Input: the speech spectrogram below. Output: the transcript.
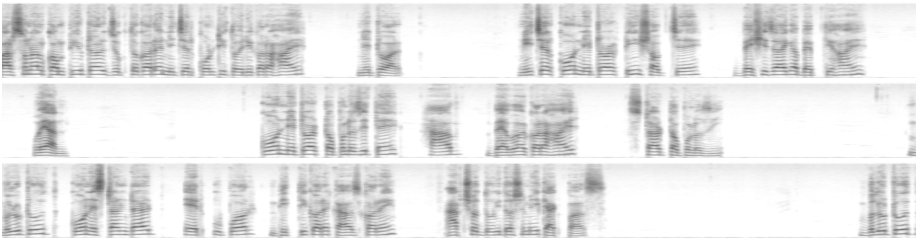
পার্সোনাল কম্পিউটার যুক্ত করে নিচের কোনটি তৈরি করা হয় নেটওয়ার্ক। নিচের কোন নেটওয়ার্কটি সবচেয়ে বেশি জায়গা ব্যাপ্তি হয় ওয়ান। কোন নেটওয়ার্ক টপোলজিতে হাব ব্যবহার করা হয় স্টার টপোলজি। ব্লুটুথ কোন স্ট্যান্ডার্ড এর উপর ভিত্তি করে কাজ করে? আটশো দুই দশমিক এক পাঁচ। ব্লুটুথ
